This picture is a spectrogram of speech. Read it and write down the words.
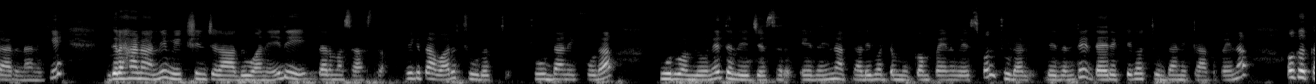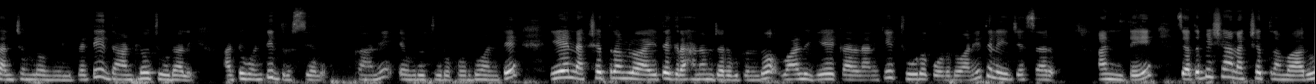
కారణానికి గ్రహణాన్ని వీక్షించరాదు అనేది ధర్మశాస్త్రం. మిగతా వారు చూడొచ్చు. చూడడానికి కూడా పూర్వంలోనే తెలియజేశారు. ఏదైనా తడిబట్ట ముఖం పైన వేసుకొని చూడాలి. లేదంటే డైరెక్ట్గా చూడడానికి కాకపోయినా ఒక కంచంలో నీళ్ళు పెట్టి దాంట్లో చూడాలి. అటువంటి దృశ్యాలు. కానీ ఎవరు చూడకూడదు అంటే ఏ నక్షత్రంలో అయితే గ్రహణం జరుగుతుందో వాళ్ళు ఏ కారణానికి చూడకూడదు అని తెలియజేశారు. అంటే శతభిష నక్షత్రం వారు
